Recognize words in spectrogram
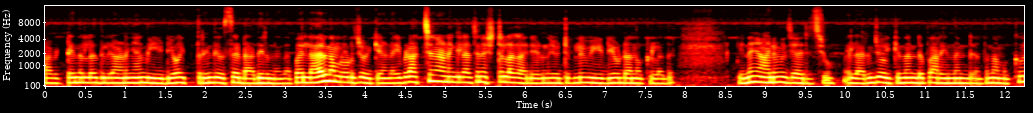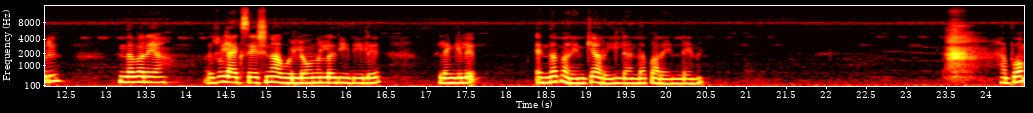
ആവട്ടെ എന്നുള്ള ഇതിലാണ് ഞാൻ വീഡിയോ ഇത്രയും ദിവസം ഇടാതിരുന്നത്. അപ്പോൾ എല്ലാവരും നമ്മളോട് ചോദിക്കാനുണ്ട് ഇവിടെ അച്ഛനാണെങ്കിൽ അച്ഛന് ഇഷ്ടമുള്ള കാര്യമായിരുന്നു യൂട്യൂബിൽ വീഡിയോ ഇടാന്നൊക്കെ ഉള്ളത്. പിന്നെ ഞാനും വിചാരിച്ചു എല്ലാവരും ചോദിക്കുന്നുണ്ട് പറയുന്നുണ്ട്. അപ്പോൾ നമുക്കൊരു എന്താ പറയുക ഒരു റിലാക്സേഷൻ ആവുമല്ലോ എന്നുള്ള രീതിയിൽ അല്ലെങ്കിൽ എന്താ പറയുക? എനിക്കറിയില്ല എന്താ പറയണ്ടേന്ന്. അപ്പം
